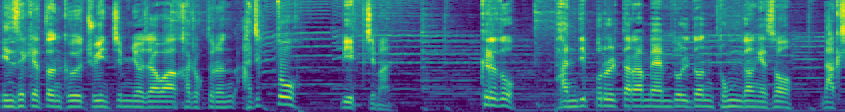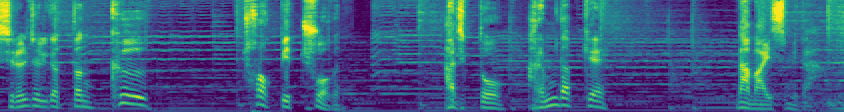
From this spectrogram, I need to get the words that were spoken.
인색했던 그 주인집 여자와 가족들은 아직도 밉지만, 그래도 반딧불을 따라 맴돌던 동강에서 낚시를 즐겼던 그 초록빛 추억은 아직도 아름답게 남아 있습니다.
